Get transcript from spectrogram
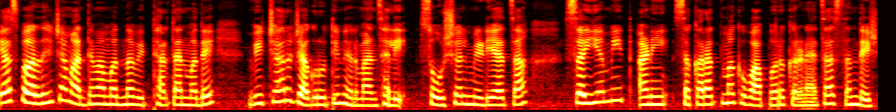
या स्पर्धेच्या माध्यमामधनं विद्यार्थ्यांमध्ये विचार जागृती निर्माण झाली. सोशल मीडियाचा संयमित आणि सकारात्मक वापर करण्याचा संदेश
